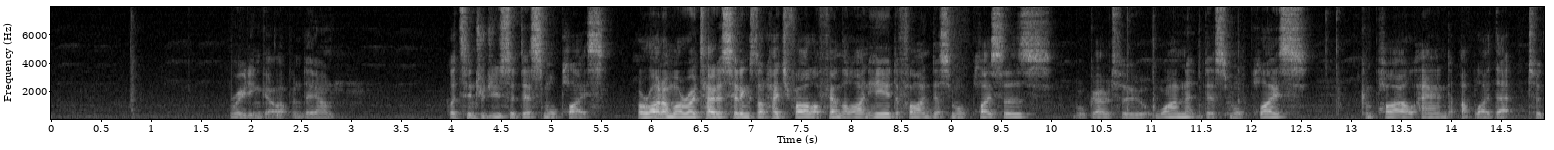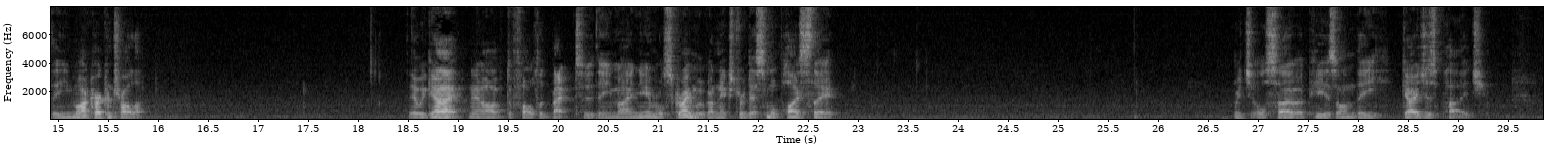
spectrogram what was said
reading go up and down. Let's introduce a decimal place. Alright, on my rotator settings.h file, I found the line here, define decimal places. We'll go to one decimal place, compile and upload that to the microcontroller. There we go. Now I've defaulted back to the main numeral screen. We've got an extra decimal place there. Which also appears on the gauges page.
